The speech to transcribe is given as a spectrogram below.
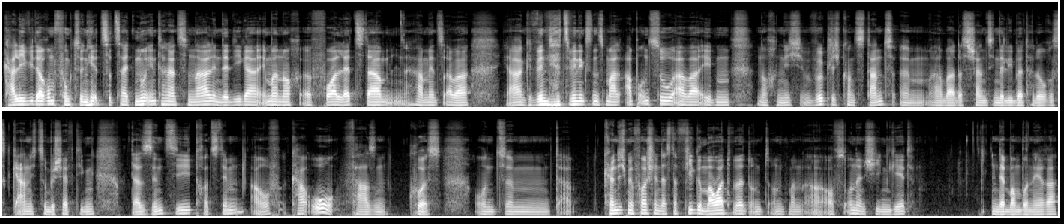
Kali wiederum funktioniert zurzeit nur international in der Liga immer noch äh, vorletzter, haben jetzt aber ja, gewinnen jetzt wenigstens mal ab und zu, aber eben noch nicht wirklich konstant. Ähm, aber das scheint sie in der Libertadores gar nicht zu beschäftigen. Da sind sie trotzdem auf K.O.-Phasenkurs. Und ähm, da könnte ich mir vorstellen, dass da viel gemauert wird und, und man äh, aufs Unentschieden geht in der Bombonera.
